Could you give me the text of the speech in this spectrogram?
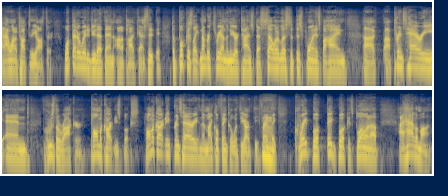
and I want to talk to the author. What better way to do that than on a podcast? It- it- the book is like number three on the New York Times bestseller list at this point. It's behind uh, uh, Prince Harry and who's the rocker? Paul McCartney's books. Paul McCartney, Prince Harry, and then Michael Finkel with The Art Thief, right? Like, great book, big book. It's blowing up. I have him on.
